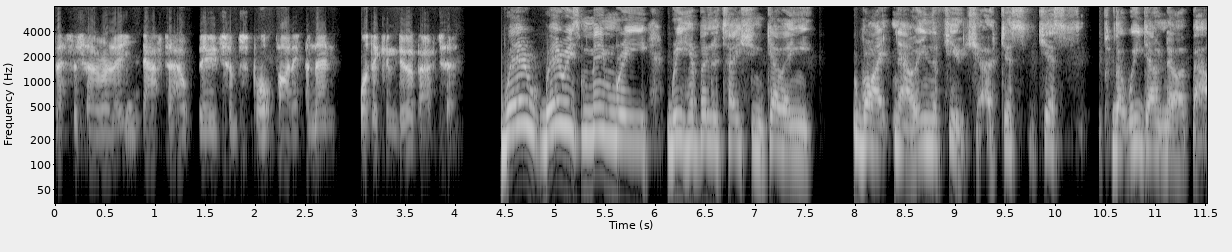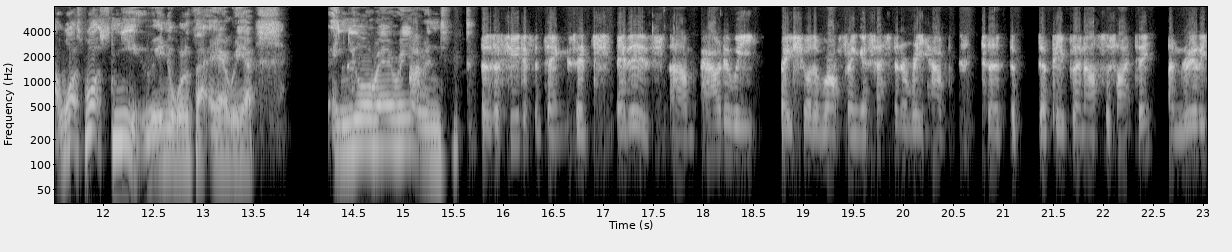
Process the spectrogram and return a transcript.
necessarily. They have to help. They need some support finding, and then what they can do about it. Where where is memory rehabilitation going right now in the future? Just just that we don't know about. What's what's new in all of that area? In your area and There's a few different things. It's it it is. Um, how do we make sure that we're offering assessment and rehab to the, the people in our society and really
